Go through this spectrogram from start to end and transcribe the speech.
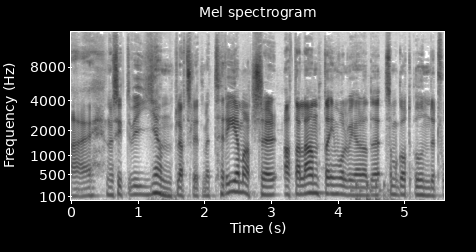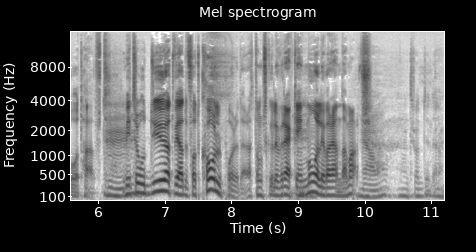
Nej, nu sitter vi igen plötsligt med tre matcher, Atalanta involverade, som gått under två och ett halvt. Mm. Vi trodde ju att vi hade fått koll på det där, att de skulle vräka in mål i varenda match. Ja, jag trodde det.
